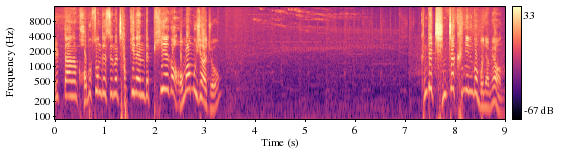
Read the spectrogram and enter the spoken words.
일단은 거북손 데스는 잡긴 했는데 피해가 어마무시하죠. 근데 진짜 큰일인 건 뭐냐면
